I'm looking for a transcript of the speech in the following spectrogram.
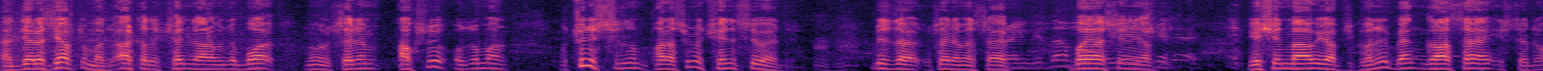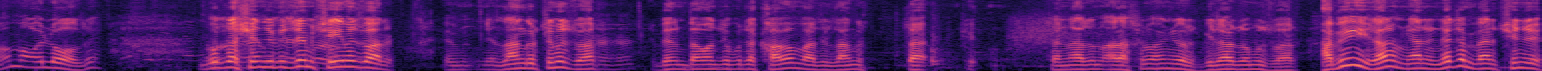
yani devlet yaptı mı? Arkadaş kendi aramızda bu bu Selim Aksu o zaman bütün işçiliğin parasını kendisi verdi. Biz de söyleme sahip boyasını yaptık. Yeşil mavi yaptık onu. Ben Galatasaray istedim ama öyle oldu. Burada şimdi bizim şeyimiz var. e, Langırtımız var. Benim daha önce burada kahvem vardı. Langırt'ta sen Nazım'ın arasını oynuyoruz. Bilardomuz var. Tabii canım yani neden ben şimdi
